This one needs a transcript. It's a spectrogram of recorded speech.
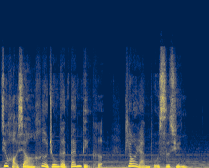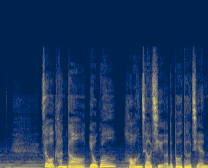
就好像鹤中的丹顶鹤，飘然不思群。在我看到有关好望角企鹅的报道前，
